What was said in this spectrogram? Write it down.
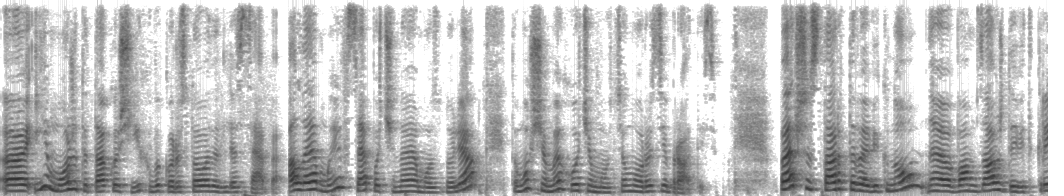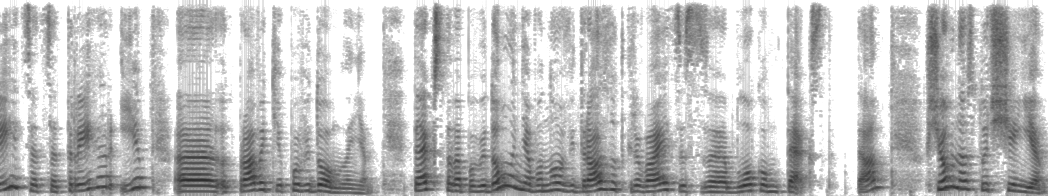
е, і можете також їх використовувати для себе. Але ми все починаємо з нуля, тому що ми хочемо в цьому розібратись. Перше стартове вікно е, вам завжди відкриється, це тригер і е, відправить повідомлення. Текстове повідомлення воно відразу відкривається з блоком текст. Що в нас тут ще є?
